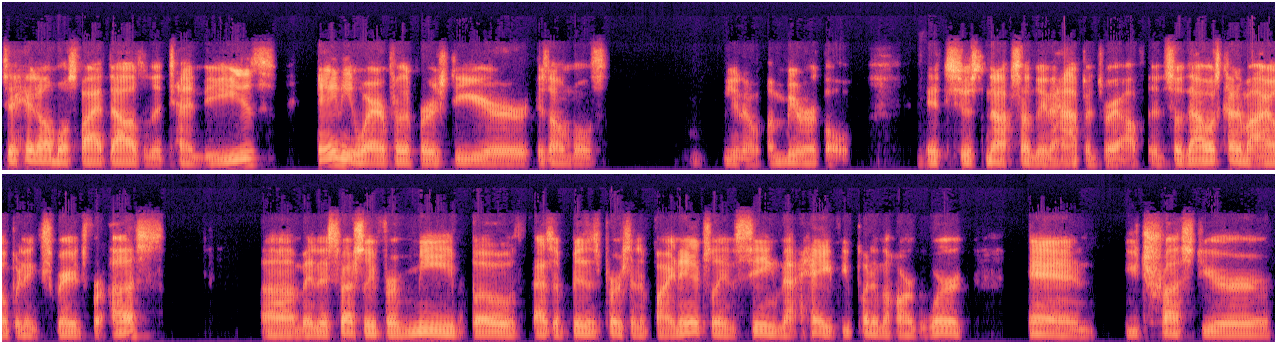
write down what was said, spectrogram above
to hit almost five thousand attendees anywhere for the first year is almost, you know, a miracle. It's just not something that happens very often. So that was kind of an eye opening experience for us um, and especially for me, both as a business person and financially, and seeing that, hey, if you put in the hard work and you trust your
